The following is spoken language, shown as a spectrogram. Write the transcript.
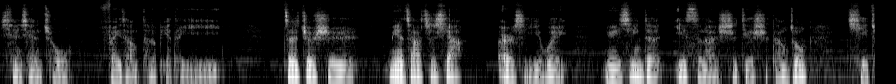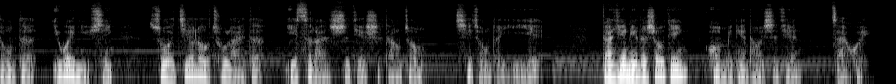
显现出非常特别的意义。这就是面纱之下二十一位女性的伊斯兰世界史当中，其中的一位女性所揭露出来的伊斯兰世界史当中其中的一页。感谢你的收听，我们明天同一时间再会。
